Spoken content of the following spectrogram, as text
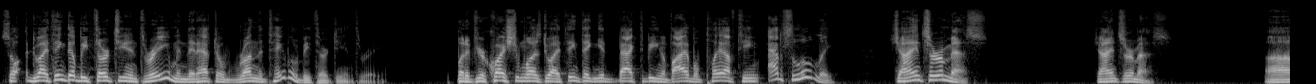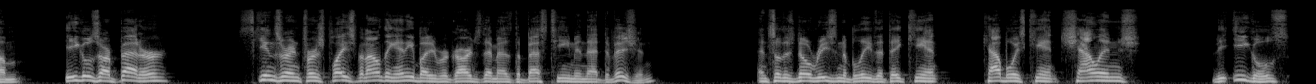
So, do I think they'll be thirteen and three? I mean, they'd have to run the table to be thirteen and three. But if your question was, do I think they can get back to being a viable playoff team? Absolutely. Giants are a mess. Giants are a mess. Um, Eagles are better. Skins are in first place, but I don't think anybody regards them as the best team in that division. And so there's no reason to believe that they can't, Cowboys can't challenge the Eagles,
